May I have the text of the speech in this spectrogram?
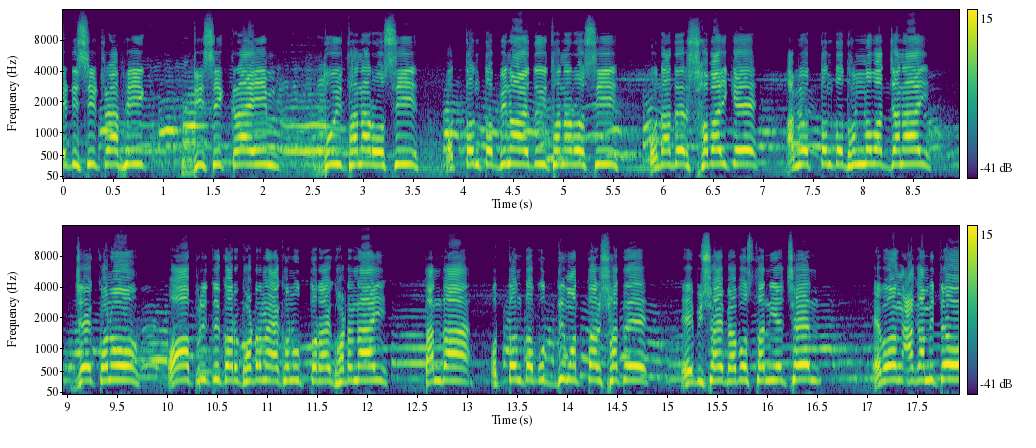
ADC traffic, DC crime, দুই থানার ওসি, অত্যন্ত বিনয় দুই থানার ওসি, ওনাদের সবাইকে আমি অত্যন্ত ধন্যবাদ জানাই। যে কোনো অপ্রীতিকর ঘটনা এখন উত্তরায় ঘটে নাই। তারা অত্যন্ত বুদ্ধিমত্তার সাথে এ বিষয়ে ব্যবস্থা নিয়েছেন এবং আগামীতেও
